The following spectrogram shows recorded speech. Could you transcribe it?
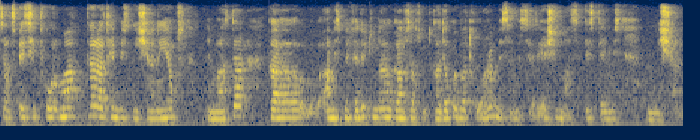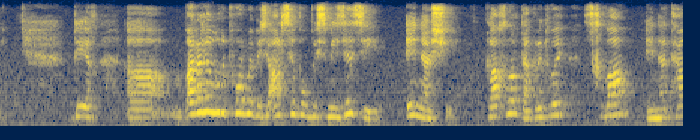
საწყისი ფორმა და რა თემის ნიშანი აქვს მას და ამის მიხედვით უნდა განსაზღვროთ გადაყვება თუ არა მესამე სერიაში მას ეს თემის ნიშანი. დიახ, აა პარალელური ფორმების არსებობის მიზეზი ენაში გახლავთ აგრეთვე სხვა ენათა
